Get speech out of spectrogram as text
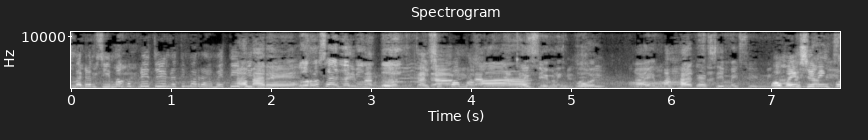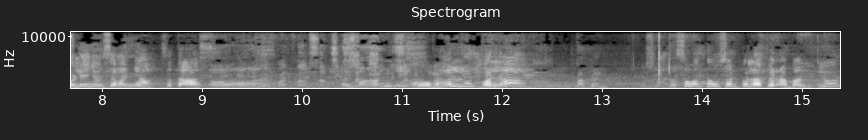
Madam Sima, kompleto yun natin marami. TV Ah, mare, Guro sa la building. May sofa na. may swimming pool. Ay, mahal kasi may swimming Oh, may swimming pool din yung sa kanya, sa taas. Ay, mahal. Oh, mahal yun pala. Mahal. Nasa 1,000 pala per a month yun.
